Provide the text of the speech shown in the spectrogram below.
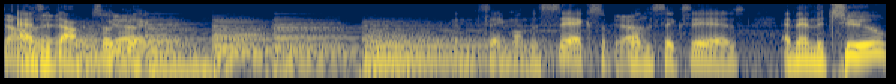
as a dominant. Dominant, So it'd be like, and same on the six, Yeah. well the six is, and then the two,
